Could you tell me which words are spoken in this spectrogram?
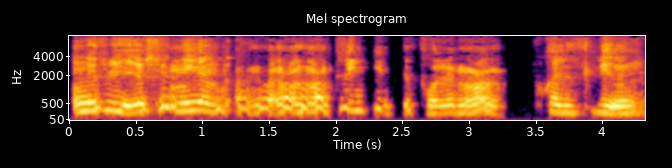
Jag känner igen. Man, man tänker inte på det när man själv skriver.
